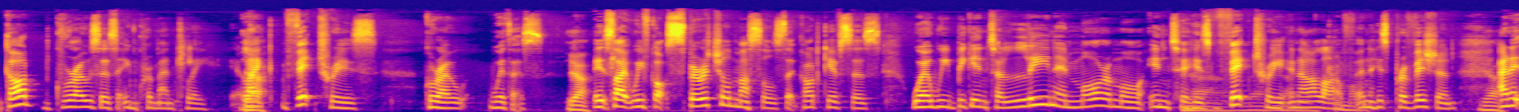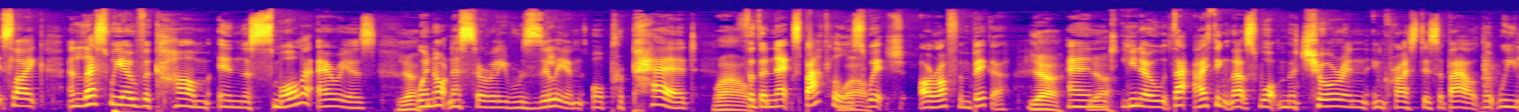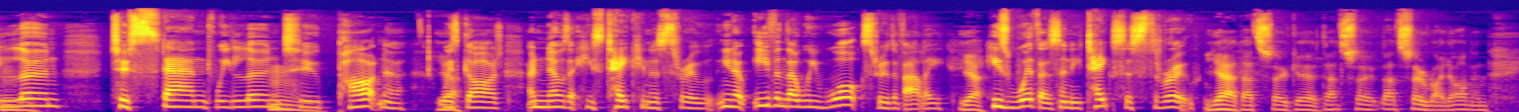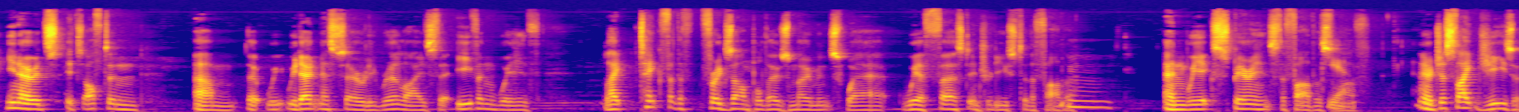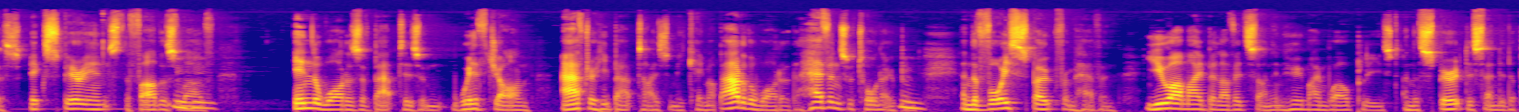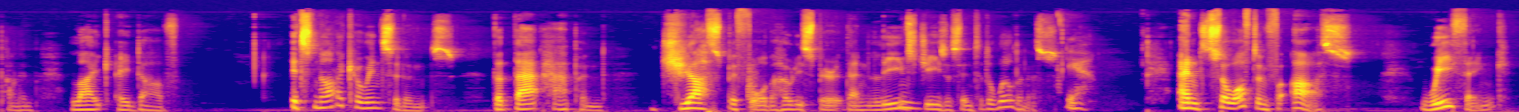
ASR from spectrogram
God grows us incrementally. Like victories grow with us. Yeah. It's like we've got spiritual muscles that God gives us where we begin to lean in more and more into his victory in our life and his provision. Yeah. And it's like, unless we overcome in the smaller areas, Yeah. we're not necessarily resilient or prepared Wow. for the next battles, Wow. which are often bigger. Yeah. And yeah. you know that I think that's what maturing in Christ is about. That we Mm. learn to stand, we learn to partner Yeah. with God and know that He's taking us through. You know, even though we walk through the valley, Yeah. He's with us and He takes us through. Yeah, that's so good. That's so that's so right on. And you know, it's it's often um, that we, we don't necessarily realize that even with like take for the for example those moments where we're first introduced to the Father and we experience the Father's Mm. Yeah. love. You know, just like Jesus experienced the Father's Mm-hmm. love in the waters of baptism with John after he baptized him, he came up out of the water, the heavens were torn Mm. open, and the voice spoke from heaven You are my beloved Son, in whom I'm well pleased. And the Spirit descended upon him like a dove. It's not a coincidence that that happened just before the Holy Spirit then leads Jesus into the wilderness. Yeah. And so often for us, we think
